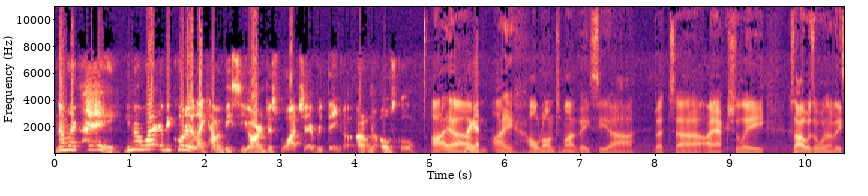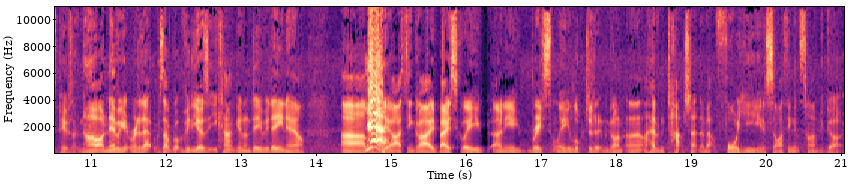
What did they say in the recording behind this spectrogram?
and I'm like, hey, you know what? It'd be cool to like have a VCR and just watch everything. I don't know, old school. i um yeah. i hold on to my vcr but uh, i actually because i was one of these people like no i'll never get rid of that because i've got videos that you can't get on dvd now uh, Yeah. yeah, I think I basically only recently looked at it and gone, uh, I haven't touched that in about four years, so I think it's time to go.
